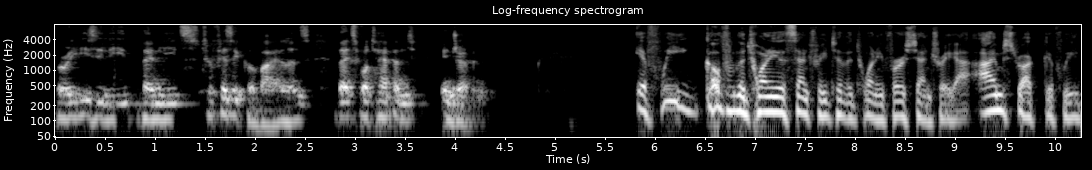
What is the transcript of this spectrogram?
very easily then leads to physical violence. That's what happened in Germany. If we go from the 20th century to the 21st century, I'm struck if we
